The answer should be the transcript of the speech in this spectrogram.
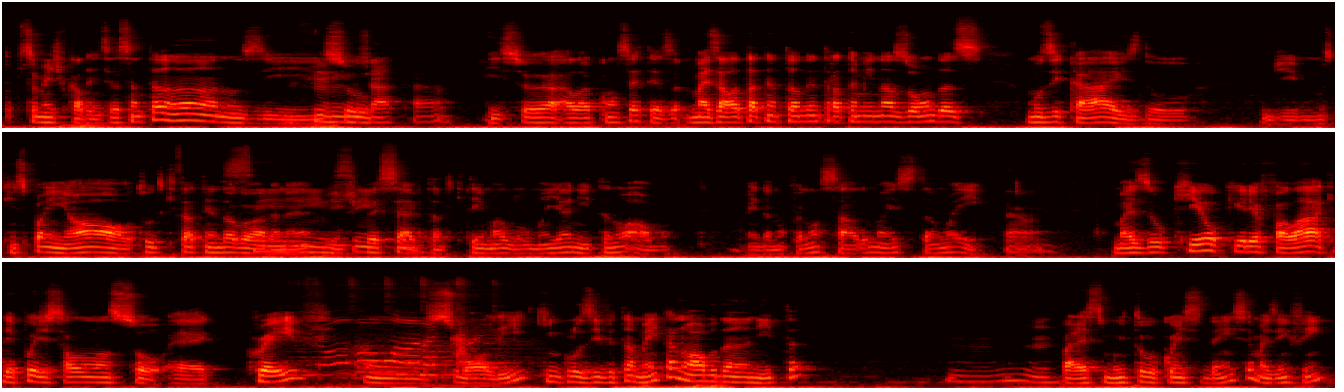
principalmente porque ela tem 60 anos e isso... Já tá isso ela com certeza. Mas ela tá tentando entrar também nas ondas musicais do de música em espanhol, tudo que tá tendo agora, né? sim, né? A gente sim, percebe, sim. tanto que tem Maluma e Anitta no álbum. Ainda não foi lançado, mas estamos aí. Tá. Mas o que eu queria falar é que depois disso ela lançou é, Crave com Swally, que inclusive também tá no álbum da Anitta. Hum. Parece muito coincidência, mas enfim.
